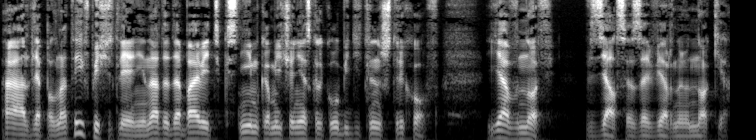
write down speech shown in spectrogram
А для полноты впечатлений надо добавить к снимкам еще несколько убедительных штрихов. Я вновь взялся за верную Nokia.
